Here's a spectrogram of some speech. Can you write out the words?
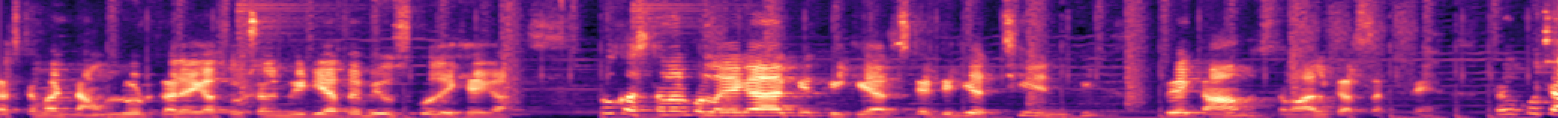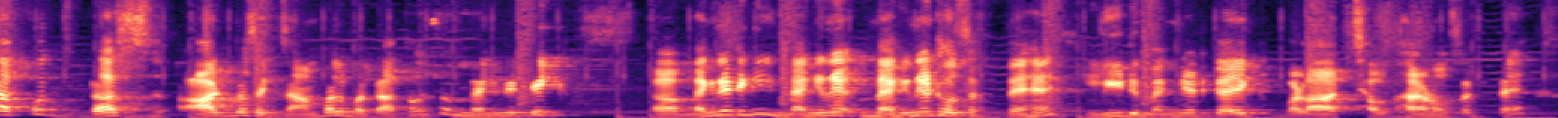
कस्टमर डाउनलोड करेगा सोशल मीडिया पे भी उसको देखेगा। तो कस्टमर को लगेगा कि ठीक है यार स्ट्रेटेजी अच्छी है इनकी तो ये काम इस्तेमाल कर सकते हैं। तो कुछ आपको दस, आठ, दस एग्ज़ाम्पल बताता हूँ जो मैग्नेटिक मैग्नेटिक नहीं मैग्नेट मैग्नेट हो सकते हैं लीड मैग्नेट का एक बड़ा अच्छा उदाहरण हो सकता है,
